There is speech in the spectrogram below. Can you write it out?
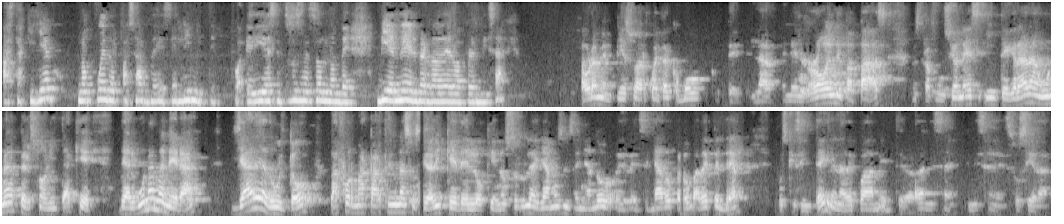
hasta aquí llego, no puedo pasar de ese límite. Y es, entonces es donde viene el verdadero aprendizaje. Ahora me empiezo a dar cuenta cómo en el rol de papás, nuestra función es integrar a una personita que de alguna manera, ya de adulto, va a formar parte de una sociedad y que de lo que nosotros le hayamos enseñando, eh, enseñado, perdón, va a depender, pues que se integren adecuadamente, ¿verdad? En esa, en esa sociedad.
